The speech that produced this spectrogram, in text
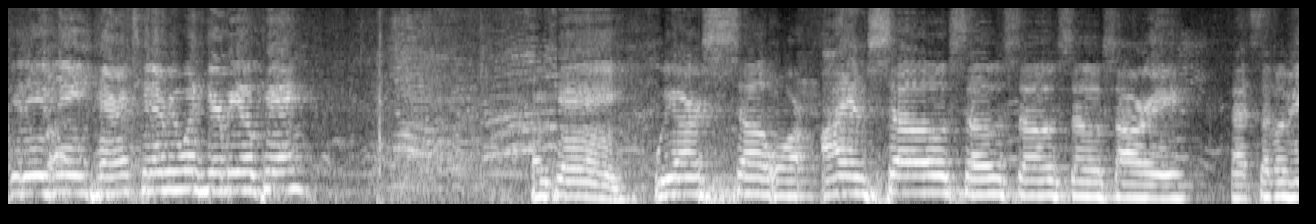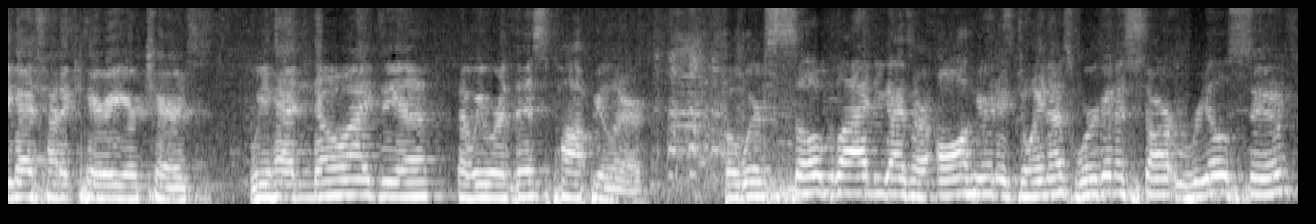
Good evening, parents. Can everyone hear me okay? Okay, we are so, or I am so, so, so, so sorry that some of you guys had to carry your chairs. We had no idea that we were this popular. But we're so glad you guys are all here to join us. We're going to start real soon.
